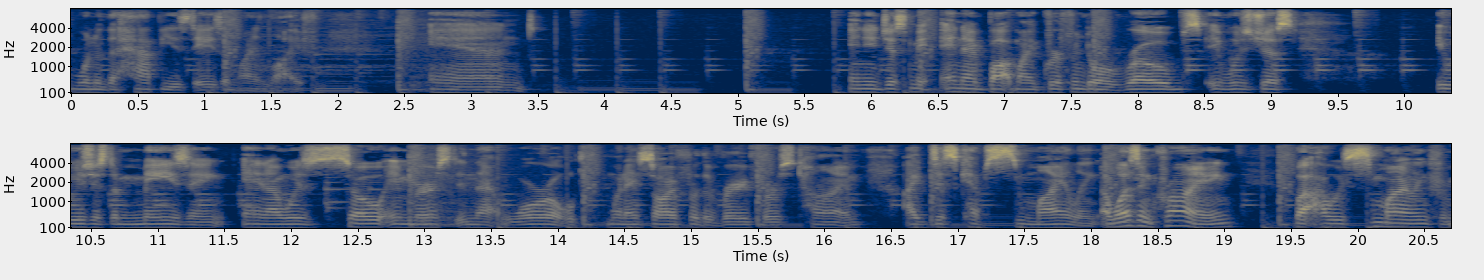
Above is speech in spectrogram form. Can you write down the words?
one of the happiest days of my life. And and it just made and I bought my Gryffindor robes. It was just it was just amazing and i was so immersed in that world when i saw it for the very first time. I just kept smiling. I wasn't crying but i was smiling from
